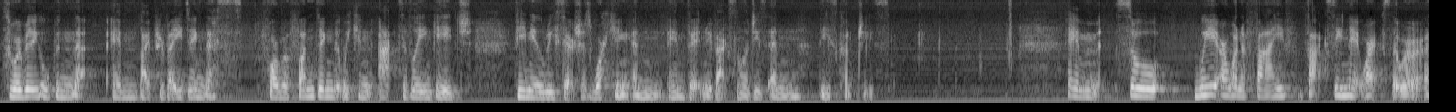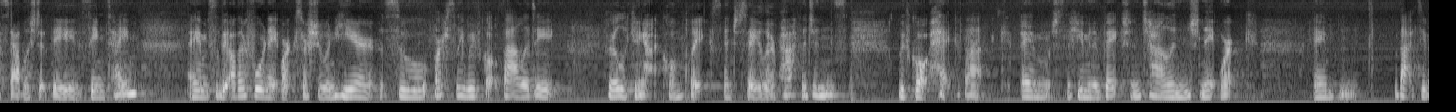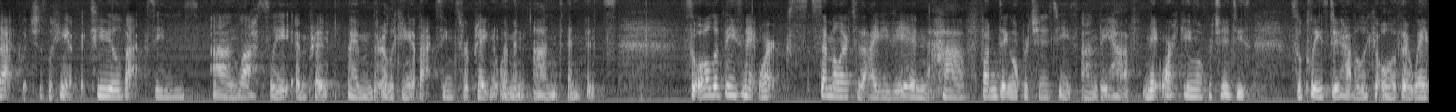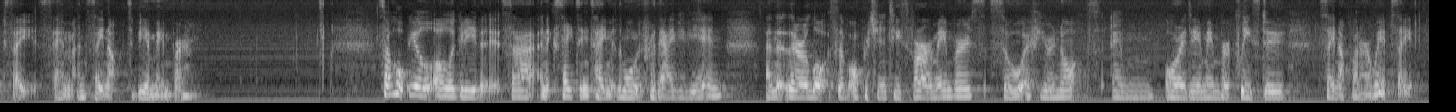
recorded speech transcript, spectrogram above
So we're really hoping that um, by providing this form of funding that we can actively engage female researchers working in, in veterinary vaccinologies in these countries. Um, so we are one of five vaccine networks that were established at the same time. Um, so the other four networks are shown here. So firstly we've got Validate, who are looking at complex intracellular pathogens. We've got HICVAC, um, which is the Human Infection Challenge Network. Um, Bactivac, which is looking at bacterial vaccines, and lastly, Imprint, um, that are looking at vaccines for pregnant women and infants. So all of these networks, similar to the IVVN, have funding opportunities and they have networking opportunities. So please do have a look at all of their websites um, and sign up to be a member. So I hope you'll all agree that it's a, an exciting time at the moment for the IVVN and that there are lots of opportunities for our members. So if you're not um, already a member, please do sign up on our website.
